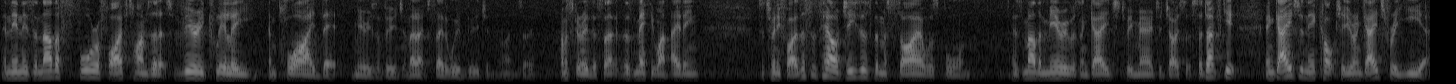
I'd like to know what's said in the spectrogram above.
And then there's another four or five times that it's very clearly implied that Mary's a virgin. They don't say the word virgin, right? So I'm just going to read this. So this is Matthew 1 18 to 25. This is how Jesus the Messiah was born. His mother Mary was engaged to be married to Joseph. So don't forget, engaged in their culture, you're engaged for a year.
